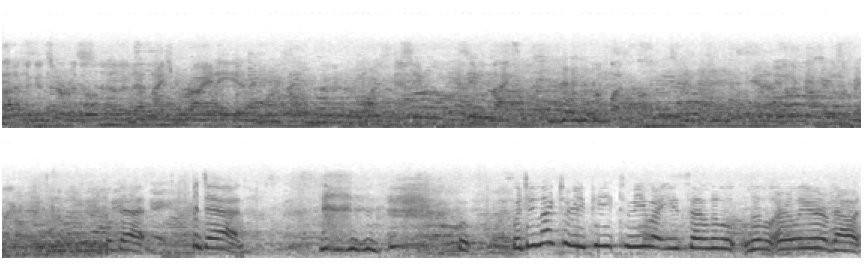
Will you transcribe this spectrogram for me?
That was a good service. Uh, that nice variety and it seemed, seemed nice. Real pleasant. Okay. Dad. Would you like to repeat to me what you said a little little earlier about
